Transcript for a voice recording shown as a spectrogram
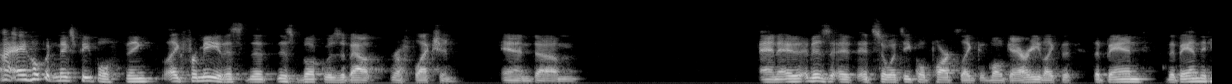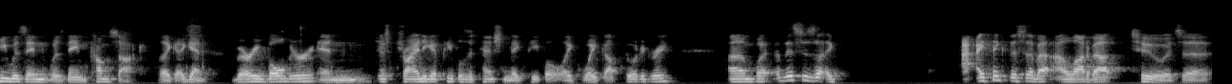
I, I hope it makes people think. Like for me, this the, this book was about reflection, and um, and it, it is it, it's so it's equal parts like vulgarity. Like the the band the band that he was in was named Cumsock. Like again, very vulgar and just trying to get people's attention, make people like wake up to a degree. Um, but this is like I think this is about a lot about too. It's a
